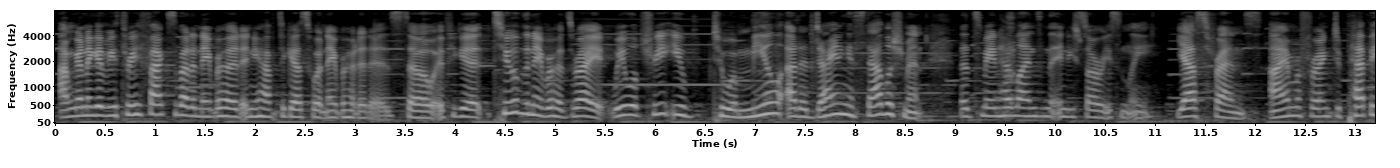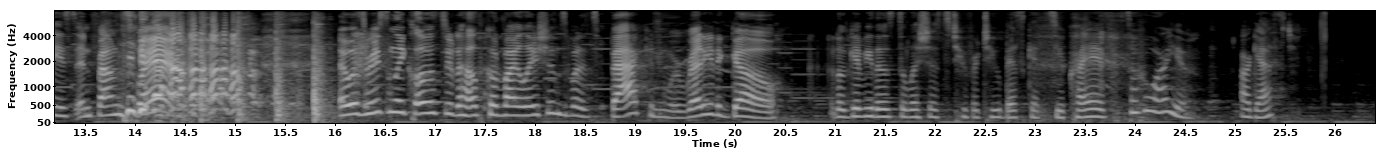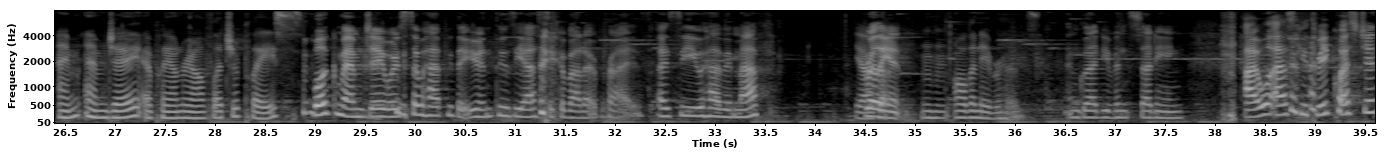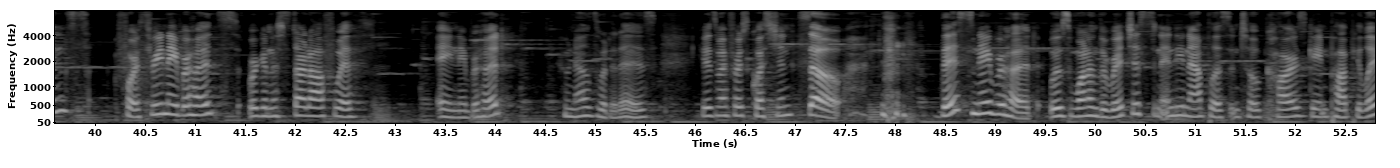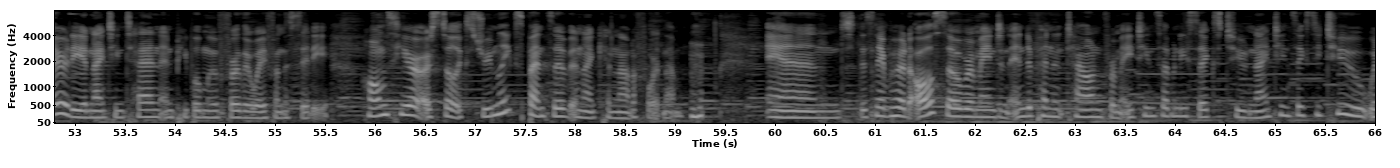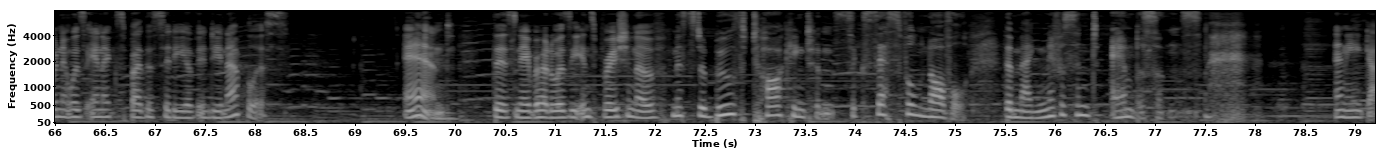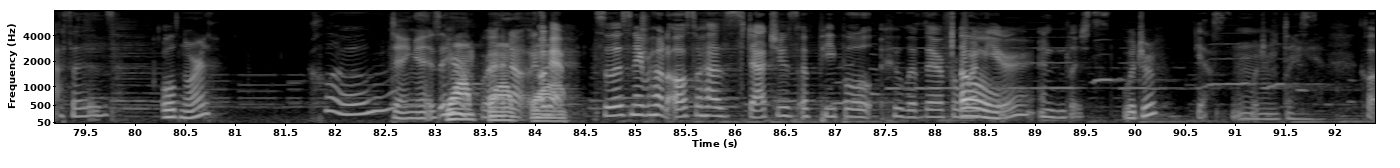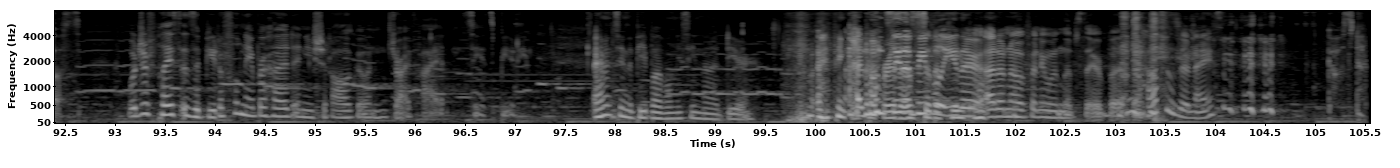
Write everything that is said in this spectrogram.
I'm going to give you three facts about a neighborhood, and you have to guess what neighborhood it is. So if you get two of the neighborhoods right, we will treat you to a meal at a dining establishment that's made headlines in the Indy Star recently. Yes, friends, I am referring to Pepe's in Fountain Square. it was recently closed due to health code violations, but it's back and we're ready to go. It'll give you those delicious two for two biscuits you crave. So, who are you? Our guest? I'm MJ. I play on Real Fletcher Place. Welcome, MJ. We're so happy that you're enthusiastic about our prize. I see you have a map. Yeah, I've got- Brilliant. mhm, all the neighborhoods. I'm glad you've been studying. I will ask you three questions for three neighborhoods. We're going to start off with a neighborhood. Who knows what it is? Here's my first question. So, This neighborhood was one of the richest in Indianapolis until cars gained popularity in 1910 and people moved further away from the city. Homes here are still extremely expensive and I cannot afford them. and this neighborhood also remained an independent town from 1876 to 1962 when it was annexed by the city of Indianapolis. And this neighborhood was the inspiration of Mr. Booth Tarkington's successful novel, The Magnificent Ambersons. Any guesses? Old North? Close. Dang it. Is it Womp, here? Right, womp, no, womp. Okay, so this neighborhood also has statues of people who lived there for Oh. one year, and there's Woodruff? yes, Mm, Woodruff Place. Close. Woodruff Place is a beautiful neighborhood, and you should all go and drive by it and see its beauty. I haven't seen the people. I've only seen the deer. I think I don't prefer see the those to people either. I don't know if anyone lives there, but the houses are nice.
